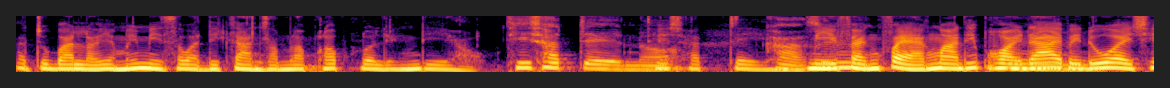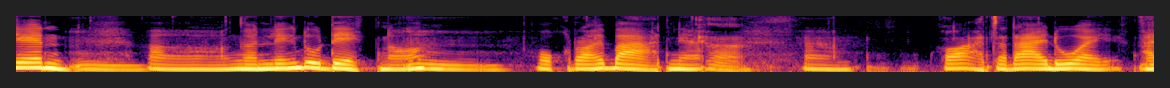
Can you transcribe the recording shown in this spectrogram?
ปัจจุบันเรายังไม่มีสวัสดิการสำหรับครอบครัวเลี้ยงเดี่ยว ที่ชัดเจนเนาะที่ชัดเจนค่ะมีซึ่งแฝงๆมาที่พลอยอืมได้ไปด้วย เช่นอืมเอ่อเงินเลี้ยงดูเด็กเนาะอืมหกร้อยบาทเนี่ยค่ะอ่าก็อาจจะได้ด้วยใคร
